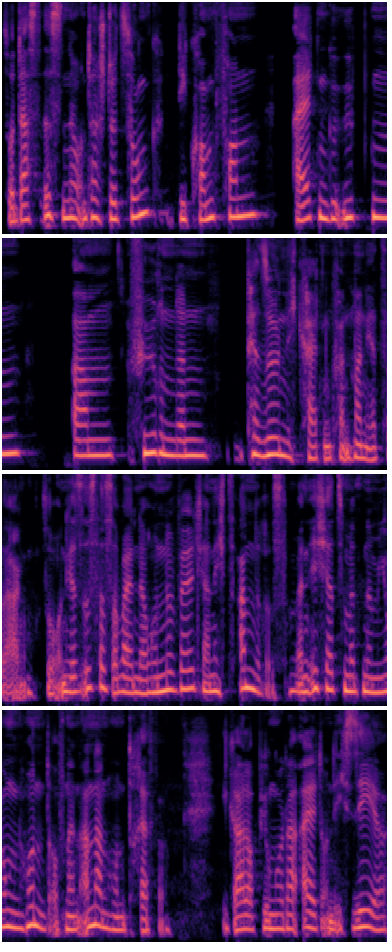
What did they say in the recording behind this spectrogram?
So, das ist eine Unterstützung, die kommt von alten, geübten, ähm, führenden Persönlichkeiten, könnte man jetzt sagen. So, und jetzt ist das aber in der Hundewelt ja nichts anderes. Wenn ich jetzt mit einem jungen Hund auf einen anderen Hund treffe, egal ob jung oder alt, und ich sehe,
